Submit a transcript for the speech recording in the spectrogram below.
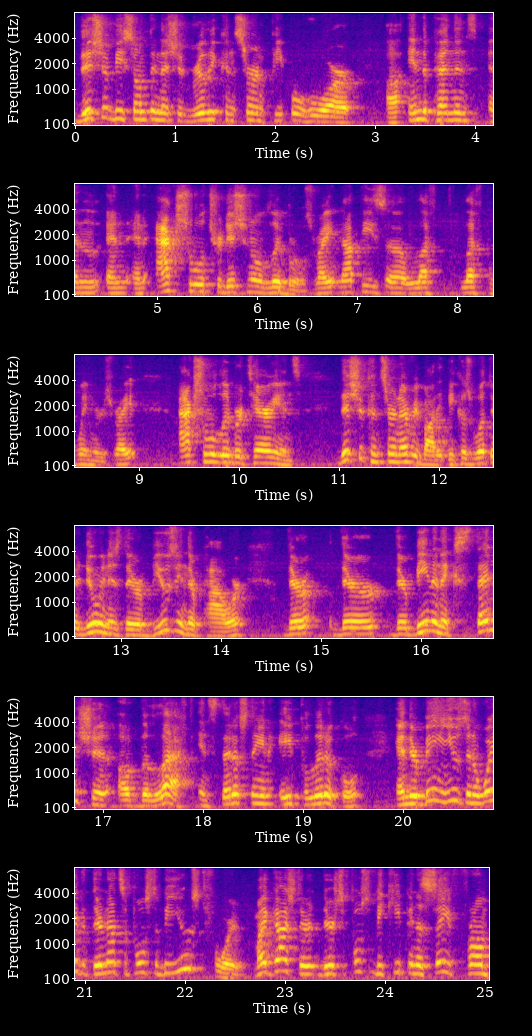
This should be something that should really concern people who are uh, independents and, and and actual traditional liberals, right? Not these uh, left left wingers, right? Actual libertarians. This should concern everybody because what they're doing is they're abusing their power. they're they're they're being an extension of the left instead of staying apolitical and they're being used in a way that they're not supposed to be used for. it. My gosh, they're they're supposed to be keeping us safe from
